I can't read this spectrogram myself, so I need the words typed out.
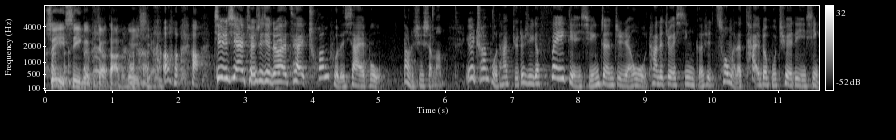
所以是一个比较大的威胁。哦，好，其实现在全世界都在猜川普的下一步到底是什么。因为川普他绝对是一个非典型政治人物，他的这个性格是充满了太多不确定性，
